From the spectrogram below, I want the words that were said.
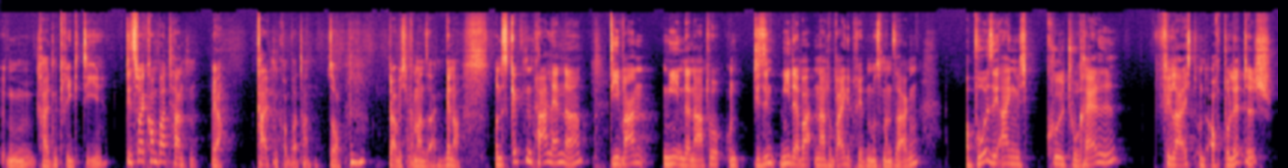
im Kalten Krieg die, die zwei Kombatanten, ja, kalten Kombatanten. So. Mhm glaube ich, kann man sagen. Genau. Und es gibt ein paar Länder, die waren nie in der NATO und die sind nie der NATO beigetreten, muss man sagen, obwohl sie eigentlich kulturell vielleicht und auch politisch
